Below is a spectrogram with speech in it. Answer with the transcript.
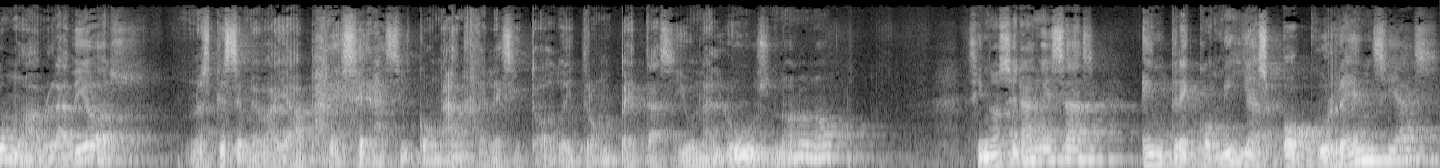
¿Cómo habla Dios? No es que se me vaya a aparecer así con ángeles y todo, y trompetas y una luz, no, no, no. Sino serán esas, entre comillas, ocurrencias,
